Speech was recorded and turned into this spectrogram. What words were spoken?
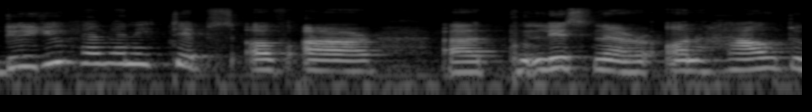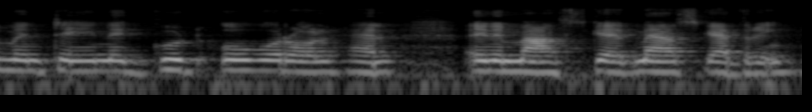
Do you have any tips of our uh, listener on how to maintain a good overall health in a mass, mass gathering?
